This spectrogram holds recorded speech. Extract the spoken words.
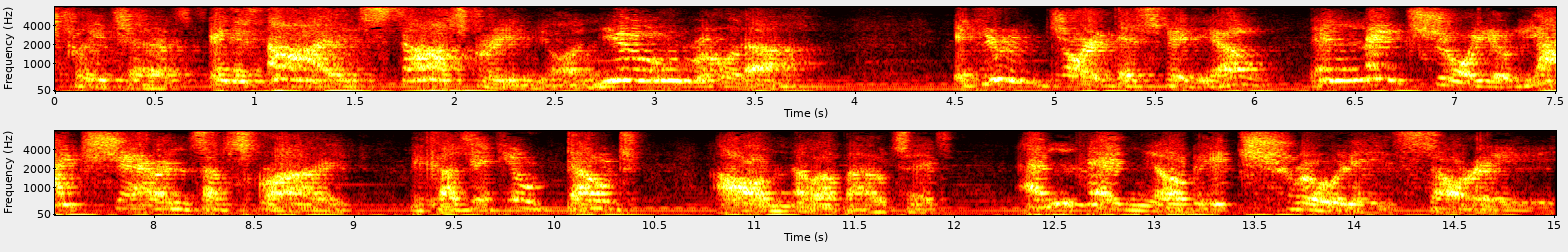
Creatures! It is I, Starscream, your new ruler. If you enjoyed this video, then make sure you like, share, and subscribe. Because if you don't, I'll know about it. And then you'll be truly sorry.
